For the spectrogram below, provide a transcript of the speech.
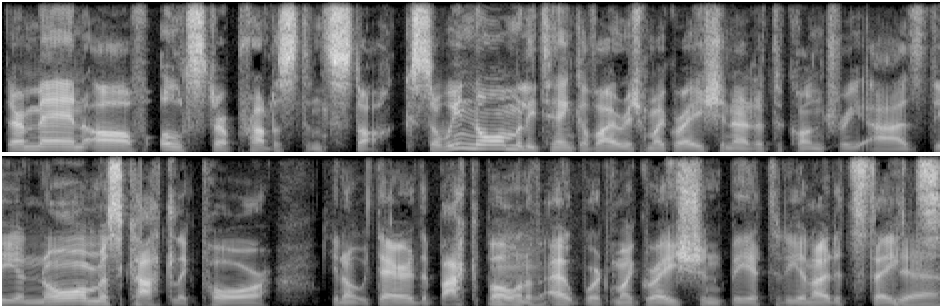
they're men of Ulster Protestant stock. So we normally think of Irish migration out of the country as the enormous Catholic poor you know, they're the backbone mm. of outward migration, be it to the United States,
